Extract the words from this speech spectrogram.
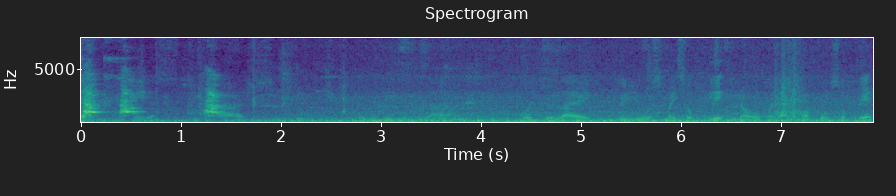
yan. Cash. Tingin lang. Would you like to use my sukli? No, wala naman po sukli.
